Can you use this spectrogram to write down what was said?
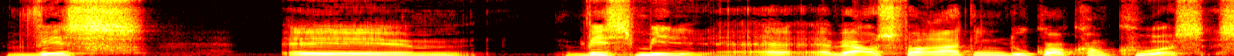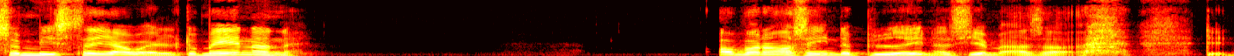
hvis, øh, hvis min erhvervsforretning nu går konkurs, så mister jeg jo alle domænerne og hvor der også er en, der byder ind og siger, altså, det,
